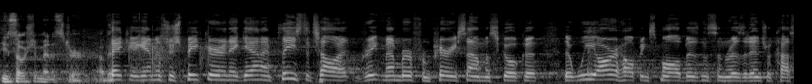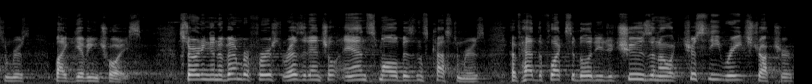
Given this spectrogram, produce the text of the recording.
The Associate Minister. Thank you again, Mr. Speaker. And again, I'm pleased to tell a great member from Parry Sound Muskoka that we are helping small business and residential customers by giving choice. Starting on November 1st, residential and small business customers have had the flexibility to choose an electricity rate structure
